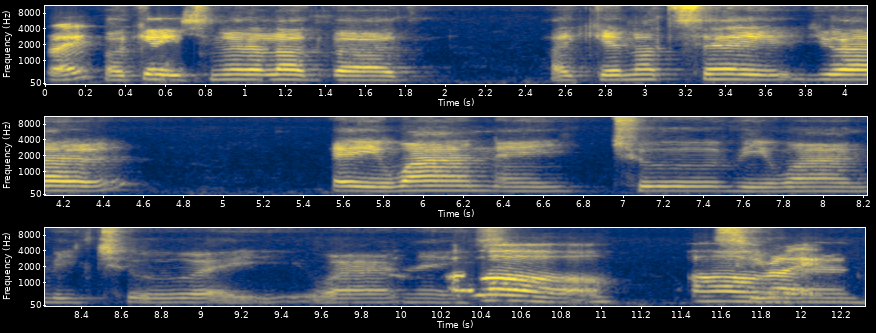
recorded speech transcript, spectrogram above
right? Okay, it's not a lot, but I cannot say you are A1, A2, B1, B2, A1, A Oh, all right. C1.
